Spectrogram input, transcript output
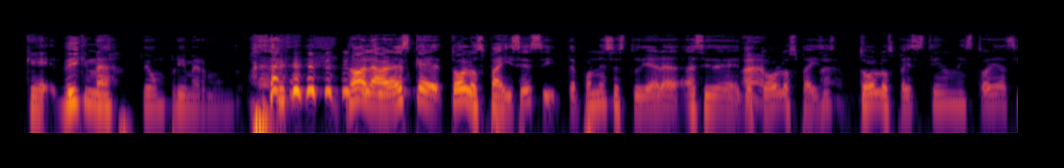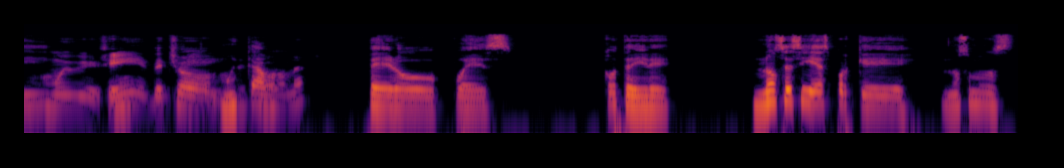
que digna de un primer mundo. no, la verdad es que todos los países, si te pones a estudiar así de, de Ah, todos los países, todos los países tienen una historia así Muy, sí, de hecho, muy cabrona, pero pues, ¿cómo te diré? No sé si es porque no somos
